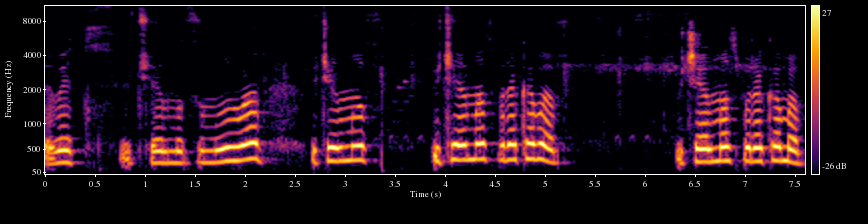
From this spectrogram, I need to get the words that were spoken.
Evet. Üç elmasım var. Üç elmas. Üç elmas bırakamam. Üç elmas bırakamam.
